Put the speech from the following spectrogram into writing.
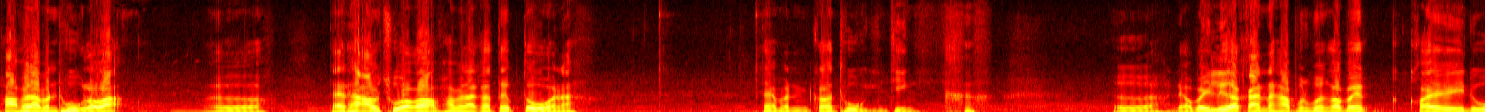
พาไปแล้วมันถูกแล้วอะเออ แต่ถ้าเอาชัวร์ก็พาไปแล้วก็เติบโตนะ แต่มันก็ถูกจริง ๆ เออ เดี๋ยวไปเลือกกันนะครับ เพื่อนๆก็ไปค่อยดู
